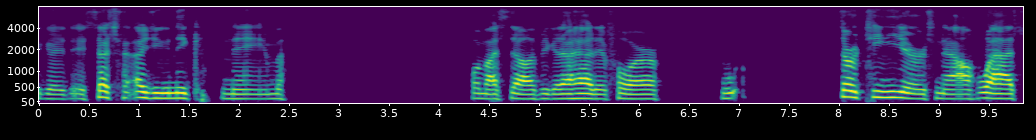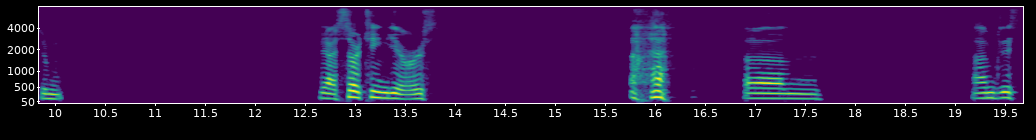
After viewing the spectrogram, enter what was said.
because it's such a unique name for myself because I had it for 13 years now. Well, yeah, 13 years. um, I'm just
